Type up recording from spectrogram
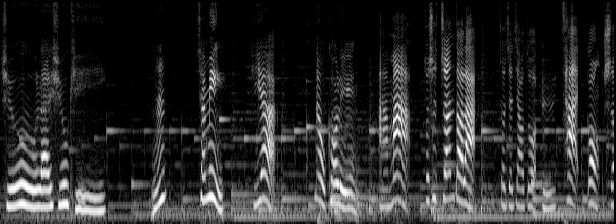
收来收去。嗯，虾米？鱼啊？那有可能？阿妈，这是真的啦。这就叫做鱼菜共生。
